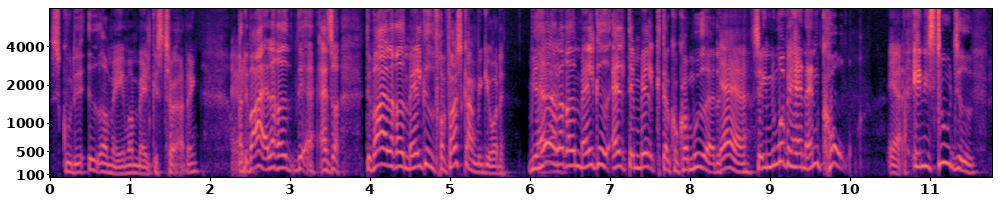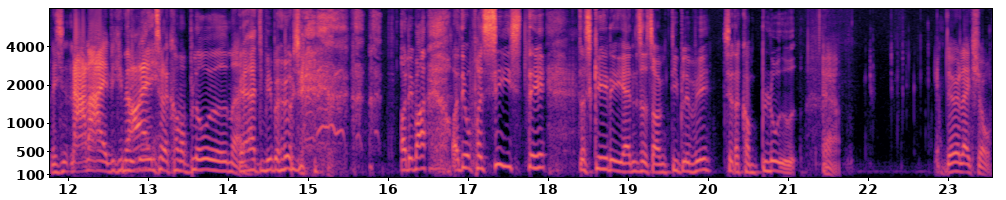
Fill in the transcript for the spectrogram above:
skulle det eddermame malkes tørt, ikke? Ja. Og det var allerede, det, altså, det var allerede malket fra første gang, vi gjorde det. Vi havde Ja. allerede malket alt det mælk, der kunne komme ud af det. Ja, ja. Så nu må vi have en anden ko Ja. ind i studiet. Men sådan, nej, nej, vi kan blive indtil der kommer blod ud, mand. Ja, vi behøver til. og, det var, og det var præcis det, der skete i anden sæson. De blev ved, til der kom blod ud. ja. Jamen, det jo heller ikke sjovt.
